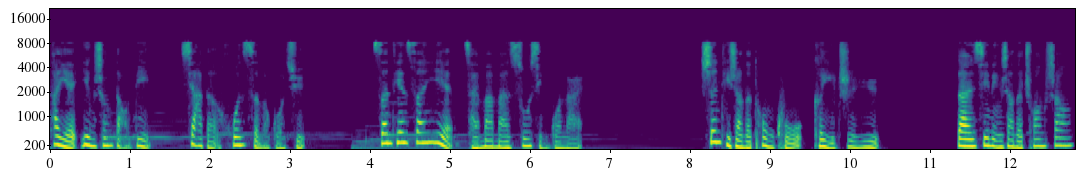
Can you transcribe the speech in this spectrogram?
他也应声倒地，吓得昏死了过去。三天三夜才慢慢苏醒过来。身体上的痛苦可以治愈，但心灵上的创伤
